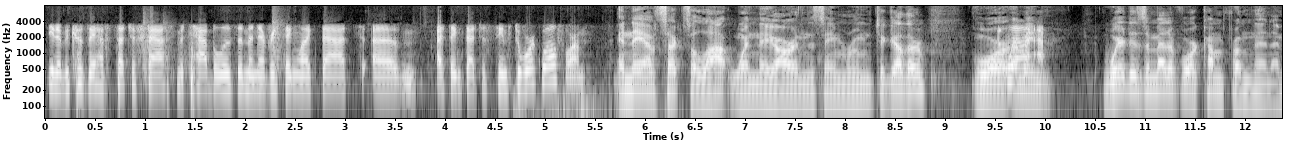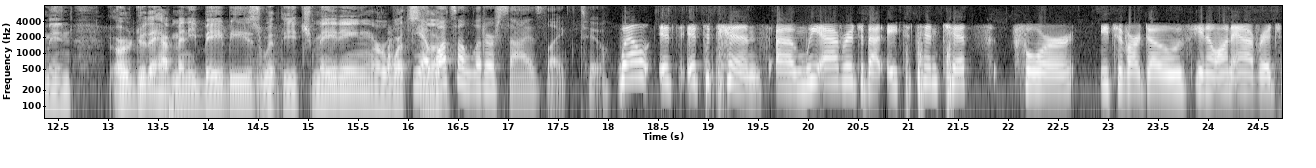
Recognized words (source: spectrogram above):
you know because they have such a fast metabolism and everything like that. Um, I think that just seems to work well for them. And they have sex a lot when they are in the same room together? Or, Well, I I- mean, where does the metaphor come from then? I mean, or do they have many babies with each mating? Or what's Yeah, the, what's a litter size like too? Well, it it depends. Um, we average about eight to ten kits for each of our does, you know, on average.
